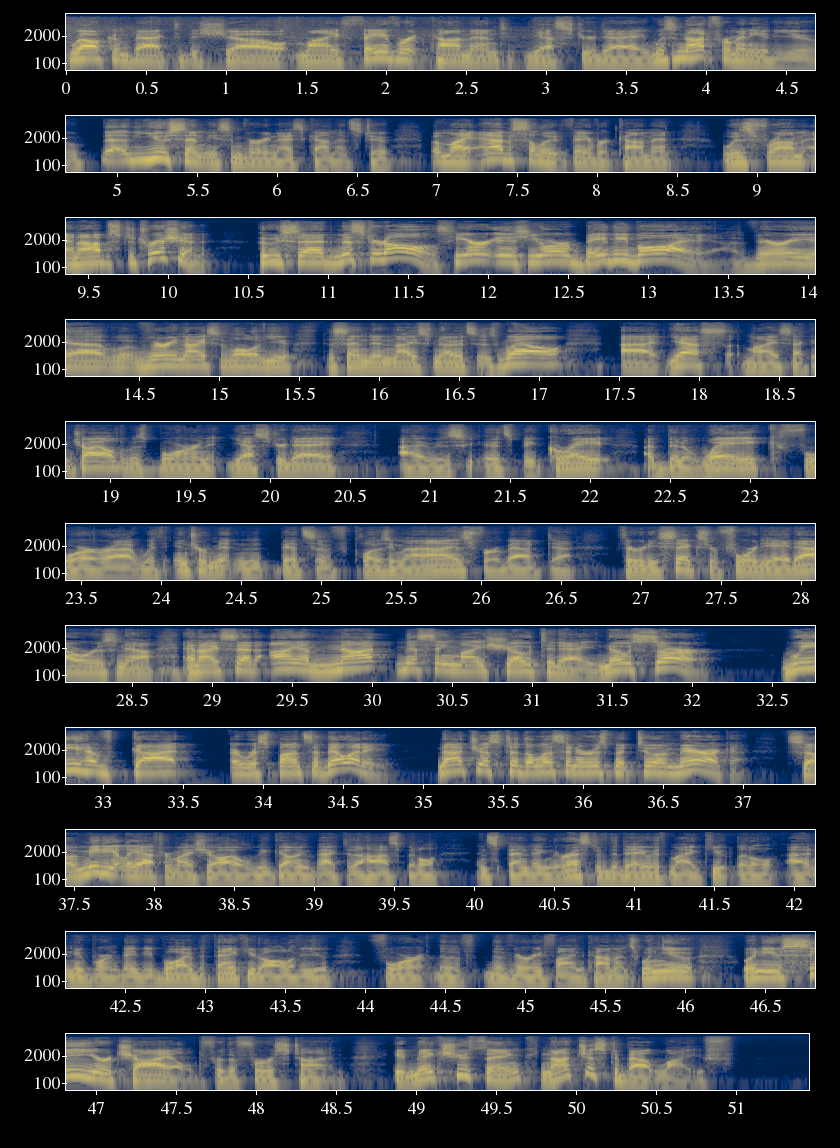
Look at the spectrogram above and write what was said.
Welcome back to the show. My favorite comment yesterday was not from any of you. Uh, you sent me some very nice comments too, but my absolute favorite comment was from an obstetrician who said, Mr. Knowles, here is your baby boy. Very, uh, very nice of all of you to send in nice notes as well. Uh, yes, my second child was born yesterday. I was, it's been great. I've been awake for, uh, with intermittent bits of closing my eyes for about uh, 36 or 48 hours now. And I said, I am not missing my show today. No, sir. We have got a responsibility, not just to the listeners, but to America. So immediately after my show, I will be going back to the hospital and spending the rest of the day with my cute little uh, newborn baby boy. But thank you to all of you for the, the very fine comments. When you, when you see your child for the first time, it makes you think not just about life,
